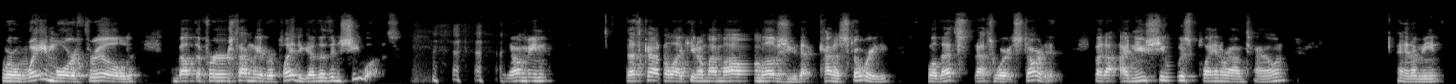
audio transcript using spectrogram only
were way more thrilled about the first time we ever played together than she was. you know, I mean, that's kind of like you know, my mom loves you. That kind of story. Well, that's that's where it started. But I, I knew she was playing around town, and I mean,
